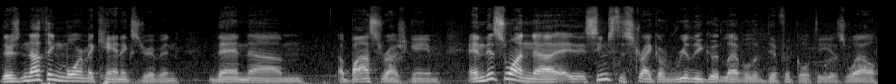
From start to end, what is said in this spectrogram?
There's nothing more mechanics driven than um, a boss rush game. And this one uh, seems to strike a really good level of difficulty as well,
